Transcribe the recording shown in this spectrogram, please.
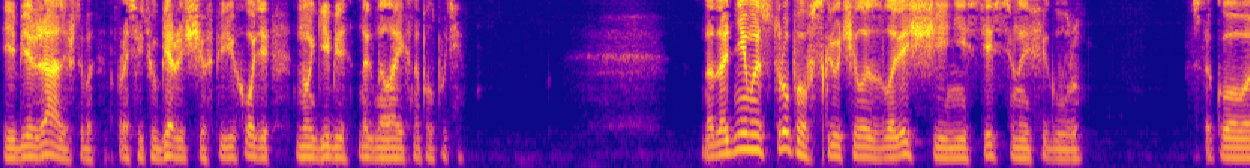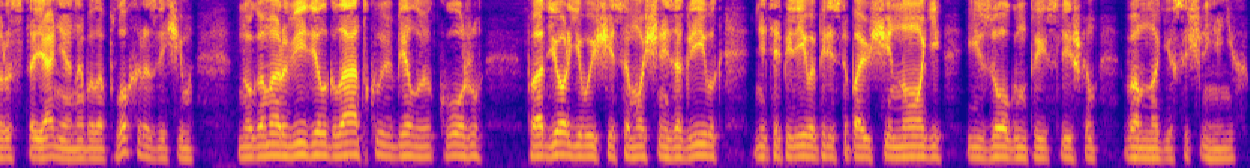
и бежали, чтобы попросить убежище в переходе, но гибель нагнала их на полпути. Над одним из трупов скрючилась зловещая и неестественная фигура. С такого расстояния она была плохо различима, но Гомер видел гладкую белую кожу, подергивающийся мощный загривок, нетерпеливо переступающие ноги, изогнутые слишком во многих сочленениях.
